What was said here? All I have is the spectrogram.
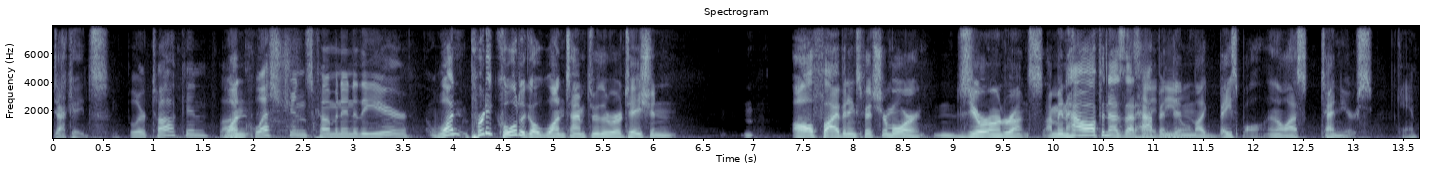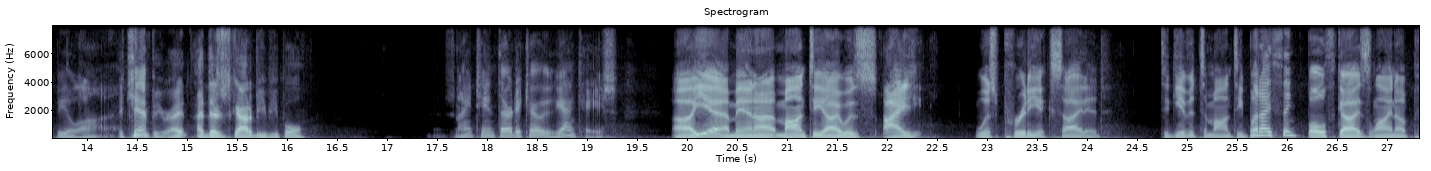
decades. People are talking. A lot One- of questions coming into the year. One pretty cool to go one time through the rotation, all five innings pitched or more, zero earned runs. I mean, how often has that It's happened ideal. in like baseball in the last ten years? Can't be a lot. It can't be, right? There's got to be people. It's 1932 Yankees. Uh, yeah, man. Uh, Monty, I was I was pretty excited to give it to Monty, but I think both guys line up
